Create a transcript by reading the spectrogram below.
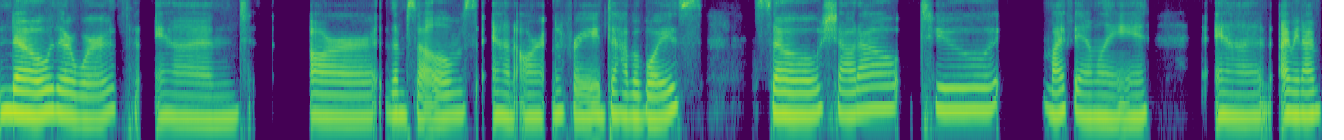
know their worth and are themselves and aren't afraid to have a voice. So, shout out to my family, and I mean, I'm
